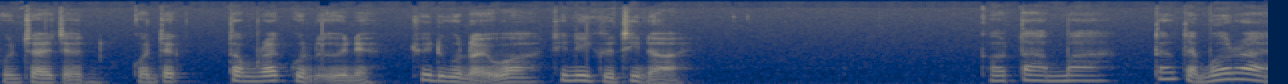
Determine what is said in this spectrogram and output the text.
คุณชายเจินคนจะทำร้ายคนอื่นเนี่ย ช่วยดูหน่อยว่าที่นี่คือที่ไหน เขาตามมาตั้งแต่เมื่อไหร่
